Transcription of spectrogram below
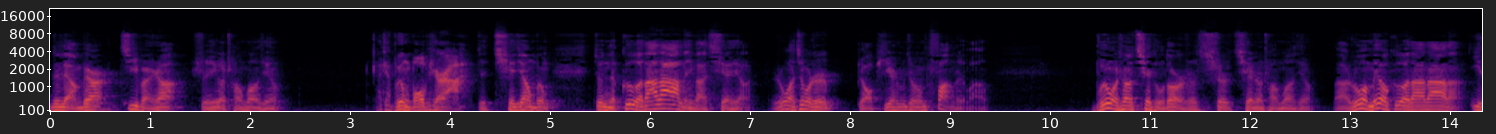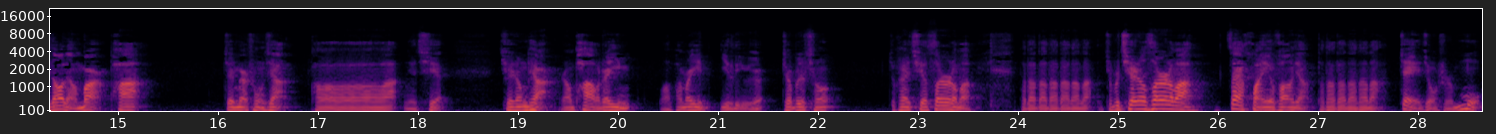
这两边基本上是一个长方形。这不用剥皮啊，这切姜不用，就你那疙疙瘩瘩的，你把它切下来。如果就是表皮什么，就这么放着就完了，不用说切土豆是是切成长方形啊。如果没有疙疙瘩瘩的，一刀两半，啪，这面冲下，啪啪啪啪啪啪，你就切。切成片然后啪往这一往旁边一一捋，这不就成就开始切丝儿了吗？哒哒哒哒哒哒哒，这不切成丝儿了吗？再换一个方向，哒哒哒哒哒哒，这就是沫。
